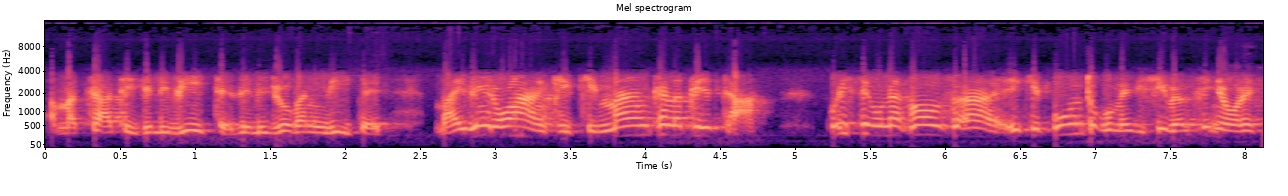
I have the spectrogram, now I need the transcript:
ammazzate delle vite, delle giovani vite, ma è vero anche che manca la pietà. Questa è una cosa e che appunto, come diceva il Signore,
